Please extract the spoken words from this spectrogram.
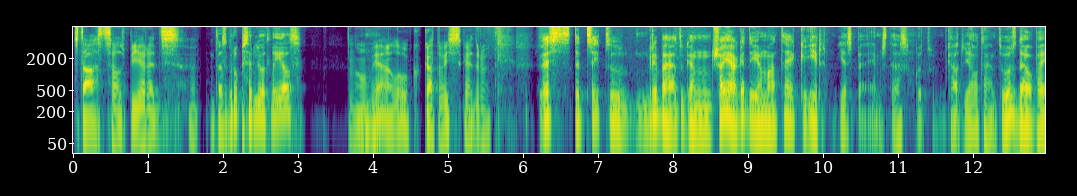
stāsta savas pieredzes. Tas grupas ir ļoti liels. Nu, jā, lūk, kā to izskaidrot. Es starp citu gribētu gan šajā gadījumā teikt, ka ir iespējams tas, ko tu, kādu jautājumu tu uzdevi, vai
